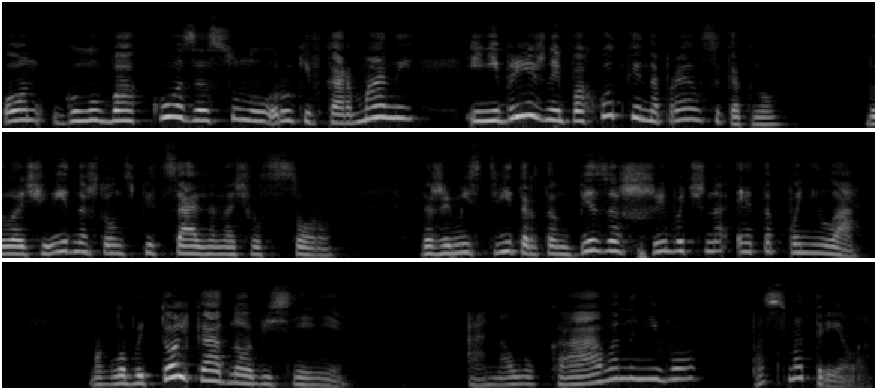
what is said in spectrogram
Он глубоко засунул руки в карманы и небрежной походкой направился к окну. Было очевидно, что он специально начал ссору. Даже мисс Твиттертон безошибочно это поняла. Могло быть только одно объяснение. Она лукаво на него посмотрела.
